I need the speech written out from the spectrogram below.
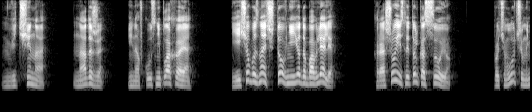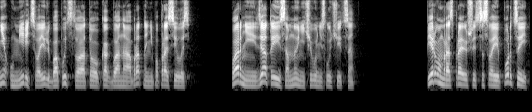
Ветчина. Надо же. И на вкус неплохая. Еще бы знать, что в нее добавляли. Хорошо, если только сою. Впрочем, лучше мне умерить свое любопытство, а то как бы она обратно не попросилась. Парни едят, и со мной ничего не случится. Первым расправившись со своей порцией,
